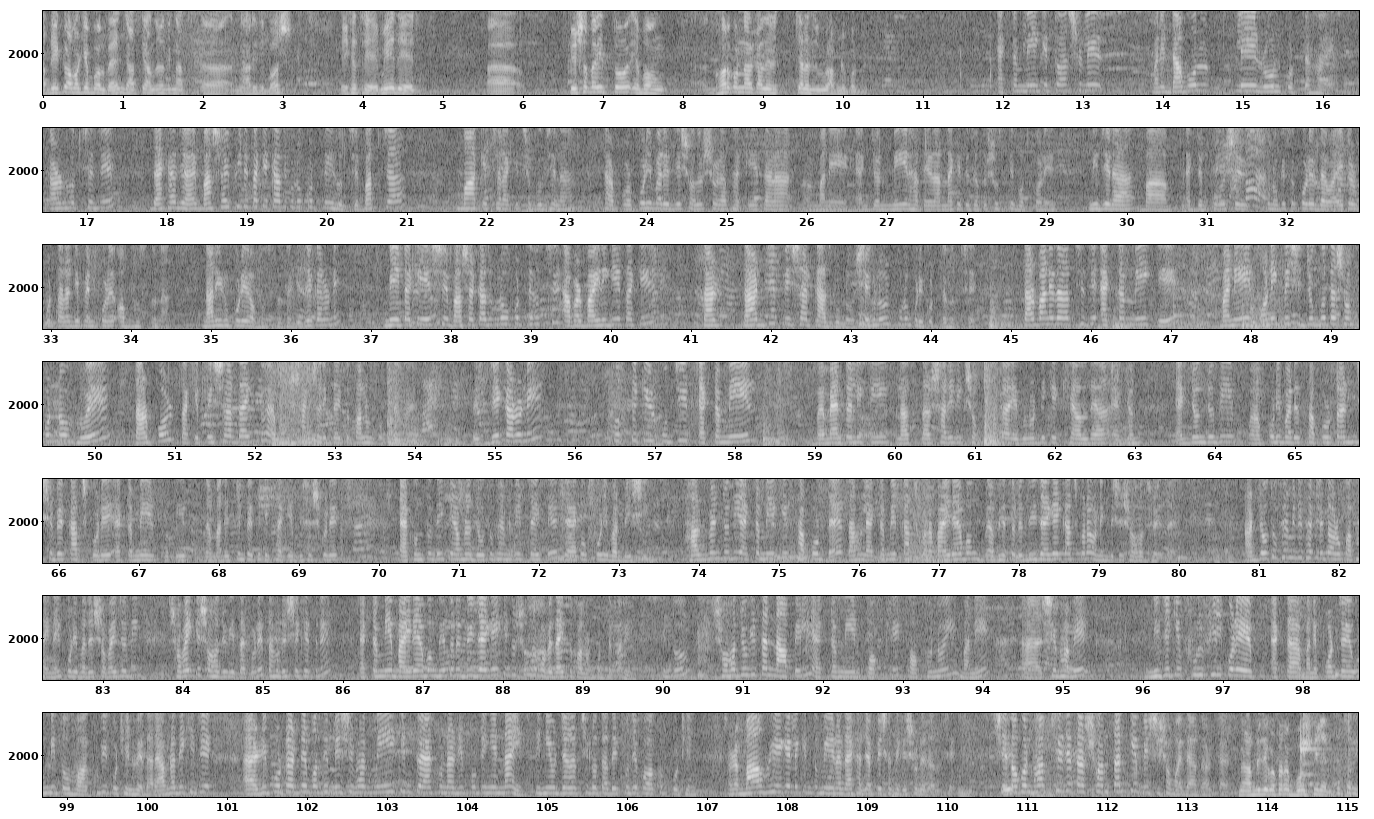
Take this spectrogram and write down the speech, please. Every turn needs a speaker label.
Speaker 1: আপনি একটু আমাকে বলবেন যে আজকে আন্তর্জাতিক নারী দিবস। এক্ষেত্রে মেয়েদের পেশাদারিত্ব এবং ঘরকন্যার কাজের চ্যালেঞ্জগুলো আপনি বলবেন।
Speaker 2: একটা মেয়েকে তো আসলে মানে ডাবল প্লে রোল করতে হয়। কারণ হচ্ছে যে, দেখা যায় বাসায় ফিরে তাকে কাজগুলো করতেই হচ্ছে। বাচ্চা মাকে ছাড়া কিছু বোঝে না। তারপর পরিবারের যে সদস্যরা থাকে, তারা মানে একজন মেয়ের হাতে রান্না খেতে যত স্বস্তি বোধ করে, নিজেরা বা একজন পুরুষের কোনো কিছু করে দেওয়া, এটার উপর তারা ডিপেন্ড করে অভ্যস্ত না। নারীর উপরে অভ্যস্ত থাকে। যে কারণে মেয়েটাকে এসে বাসার কাজগুলোও করতে হচ্ছে, আবার বাইরে গিয়ে তাকে তার তার যে পেশার কাজগুলো সেগুলো পুরোপুরি করতে হচ্ছে। তার মানে দাঁড়াচ্ছে যে একটা মেয়েকে মানে অনেক বেশি যোগ্যতা সম্পন্ন হয়ে তারপর তাকে পেশার দায়িত্ব এবং সাংসারিক দায়িত্ব পালন করতে হয়। যে কারণে প্রত্যেকের উচিত একটা মেয়ের মেন্টালিটি প্লাস তার শারীরিক সক্ষমতা এগুলোর দিকে খেয়াল দেওয়া একজন একজন যদি পরিবারের সাপোর্টার হিসেবে কাজ করে, একটা মেয়ের প্রতি মানে সিম্পেথেটিক থাকে, বিশেষ করে এখন তো দেখি আমরা যৌথ ফ্যামিলির চাইতে যে একক পরিবার বেশি। হাজব্যান্ড যদি একটা মেয়েকে সাপোর্ট দেয় তাহলে একটা মেয়ের কাজ করা বাইরে এবং ভেতরে দুই জায়গায় কাজ করা অনেক বেশি সহজ হয়ে যায়। আর যৌথ ফ্যামিলি থাকলে তো আরও কথাই নাই পরিবারের সবাই যদি সবাইকে সহযোগিতা করে তাহলে সেক্ষেত্রে একটা মেয়ে বাইরে এবং ভেতরে দুই জায়গায় কিন্তু সুন্দরভাবে দায়িত্ব পালন করতে পারে। কিন্তু সহযোগিতা না পেলে একটা মেয়ের পক্ষে কখনোই মানে সেভাবে নিজেকে ফুলফিল করে একটা মানে পর্যায়ে উন্নীত হওয়া খুবই কঠিন হয়ে দাঁড়ায়। আমরা দেখি যে রিপোর্টারদের মধ্যে বেশিরভাগ মেয়ে কিন্তু এখন আর রিপোর্টিংয়ে নাই। সিনিয়র যারা ছিল তাদের খুঁজে পাওয়া খুব কঠিন। আমরা মা হয়ে গেলে কিন্তু মেয়েরা দেখা যায় পেশা থেকে সরে যাচ্ছে। সে তখন ভাবছে যে তার সন্তানকে বেশি সময় দেওয়া দরকার।
Speaker 1: না আপনি যে কথাটা বলছিলেন সরি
